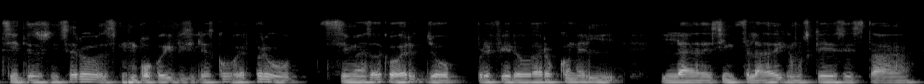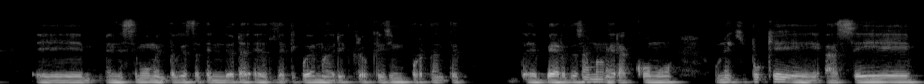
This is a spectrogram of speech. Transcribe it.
Si te soy sincero, es un poco difícil escoger, pero si me vas a escoger, yo prefiero dar con el, la desinflada, digamos que se está eh, en este momento que está teniendo el Atlético de Madrid, creo que es importante eh, ver de esa manera como un equipo que hace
